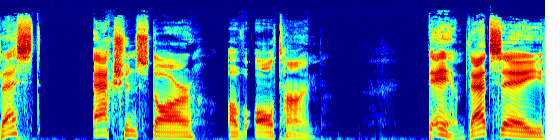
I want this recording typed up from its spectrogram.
Best action star of all time. Damn, that's a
